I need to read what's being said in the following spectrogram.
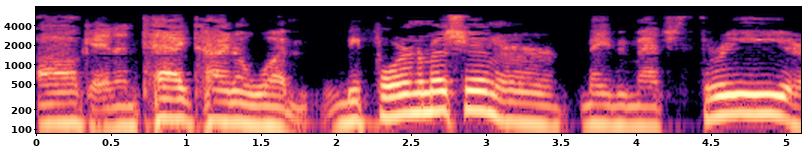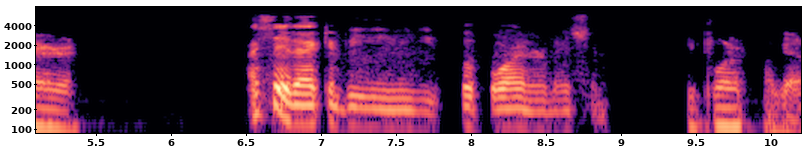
Okay, and then tag title what? Before intermission or maybe match three or I say that can be before intermission. before? Okay.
